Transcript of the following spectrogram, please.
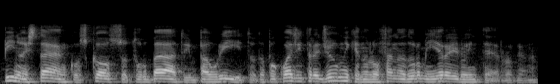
Pino è stanco, scosso, turbato, impaurito, dopo quasi tre giorni che non lo fanno dormire e lo interrogano.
